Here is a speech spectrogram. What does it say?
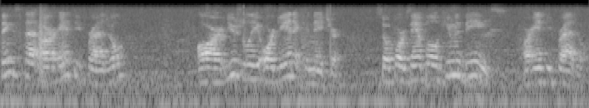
Things that are anti-fragile are usually organic in nature. So for example, human beings are anti-fragile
